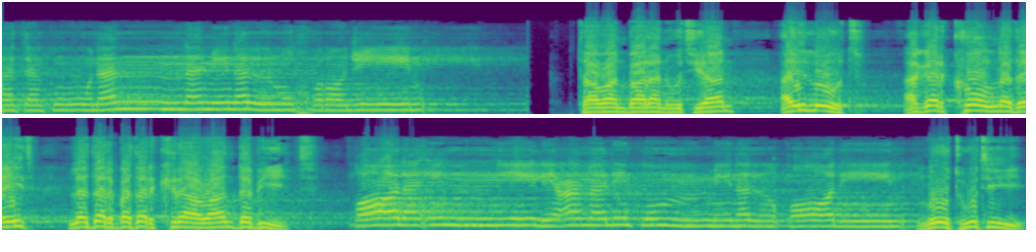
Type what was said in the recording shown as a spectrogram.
لتكونن من المخرجين. تاوان باران وتیان ئەی لوت ئەگەر کۆڵ نەدەیت لە دەربەدەر کراوان دەبیت. قال إني لعملكم من القالين. لوت وتی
